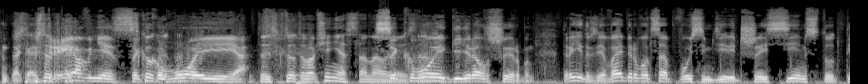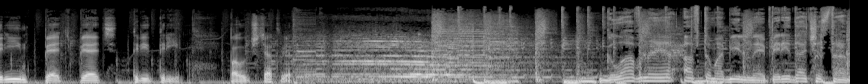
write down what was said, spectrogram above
Такая древняя секвоя. То есть кто-то вообще не останавливается? Секвоя генерал Шерман. Дорогие друзья, Вайбер, WhatsApp 8967 103 5533. Получите ответ. Главная автомобильная передача страны.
